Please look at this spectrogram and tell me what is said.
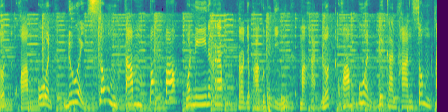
ลดความอ้วนด้วยส้มตำป๊อกป๊อกวันนี้นะครับ เราจะพาคุณผู้หญิงมาหัดลดความอ้วนด้วยการทานส้มต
